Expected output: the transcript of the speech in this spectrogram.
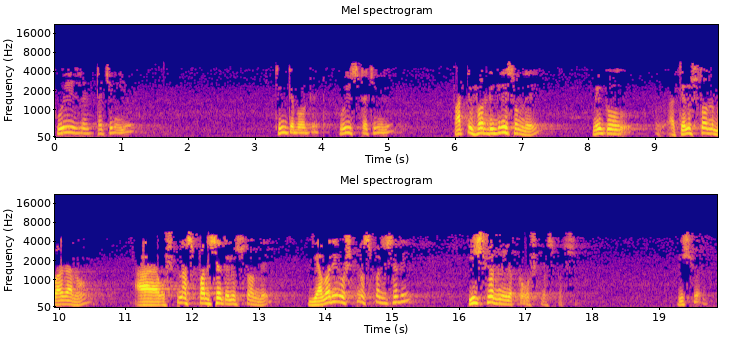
Who is touching you think about it who is touching you forty four degrees ఉంది. మీకు తెలుస్తోంది బాగాను. ఆ ఉష్ణ స్పర్శ తెలుస్తోంది. ఎవరి ఉష్ణ స్పర్శది ఈశ్వరుని యొక్క ఉష్ణ స్పర్శ ఈశ్వరుడు.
